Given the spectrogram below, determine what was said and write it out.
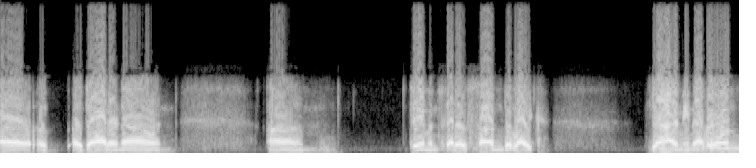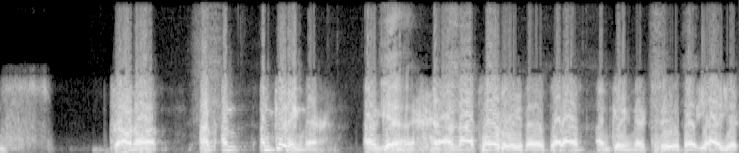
uh, a, a daughter now, and um, Damon's got a son. But like, yeah, I mean, everyone's grown up. I'm I'm I'm getting there. I'm getting Yeah. there. I'm not totally there, but I'm I'm getting there too. But yeah, you're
